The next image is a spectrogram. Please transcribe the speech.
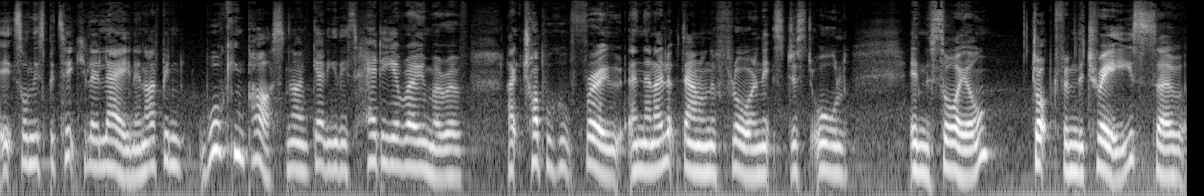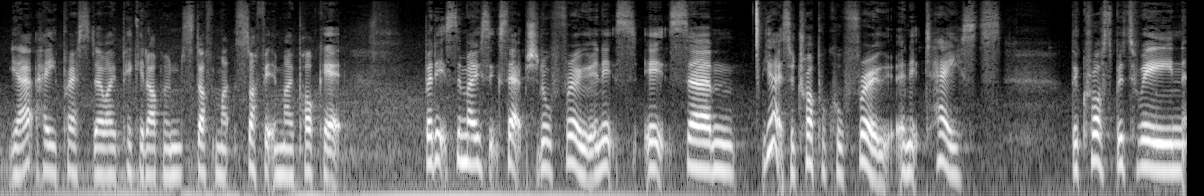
it's on this particular lane and I've been walking past and I'm getting this heady aroma of like tropical fruit and then I look down on the floor and it's just all in the soil dropped from the trees. So yeah hey presto I pick it up and stuff my, stuff it in my pocket. But it's the most exceptional fruit and it's it's um, yeah it's a tropical fruit and it tastes the cross between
